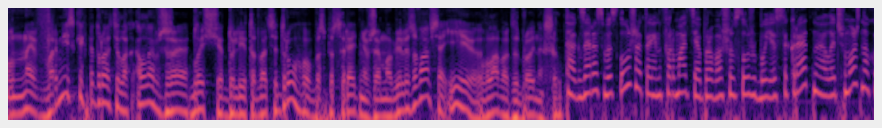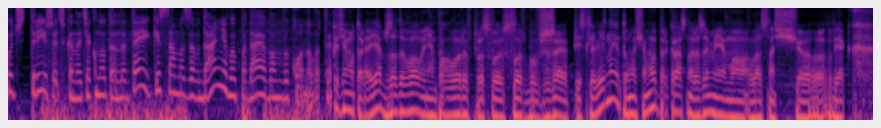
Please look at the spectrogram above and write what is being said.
не в армійських підрозділах, але вже ближче до літа 22-го безпосередньо вже мобілізувався і в лавах збройних сил. Так, зараз ви служите. Інформація про вашу службу є секретною, але чи можна хоч трішечки натякнути на те, які саме завдання випадає вам виконувати? Скажімо так, я б з задоволенням поговорив про свою службу вже після війни, тому що ми прекрасно розуміємо, власне, що як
